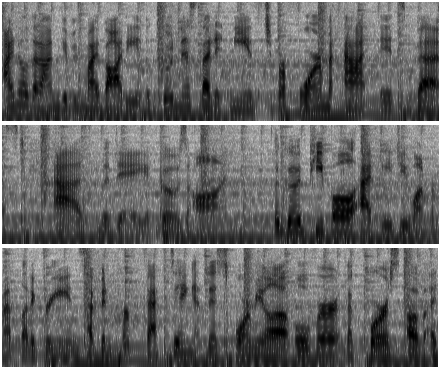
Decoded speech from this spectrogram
I know that I'm giving my body the goodness that it needs to perform at its best as the day goes on. The good people at AG1 from Athletic Greens have been perfecting this formula over the course of a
